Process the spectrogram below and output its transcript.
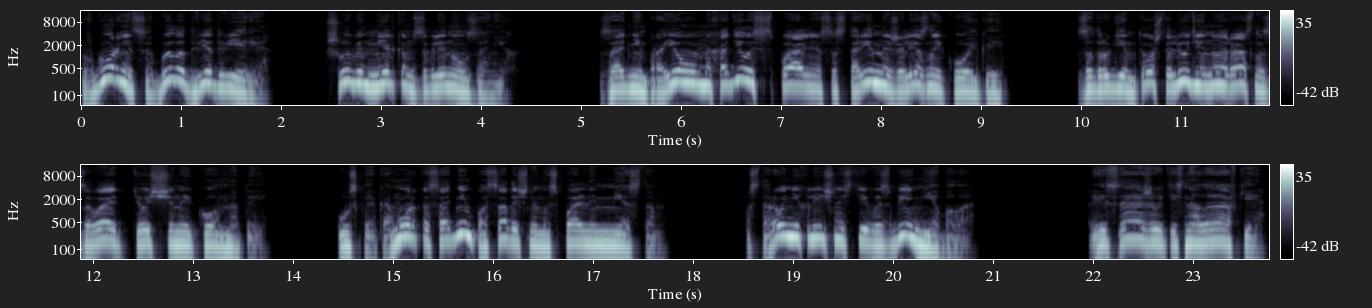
В горнице было две двери. Шубин мельком заглянул за них. За одним проемом находилась спальня со старинной железной койкой. За другим то, что люди иной раз называют тещиной комнатой. Узкая коморка с одним посадочным и спальным местом. Посторонних личностей в избе не было. «Присаживайтесь на лавке»,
